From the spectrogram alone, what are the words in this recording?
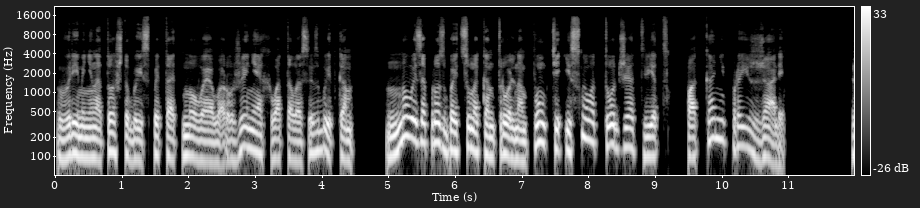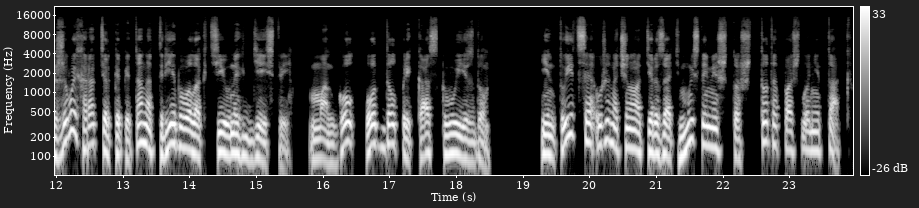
Времени на то, чтобы испытать новое вооружение, хватало с избытком. Новый запрос бойцу на контрольном пункте и снова тот же ответ, пока не проезжали. Живой характер капитана требовал активных действий. Монгол отдал приказ к выезду. Интуиция уже начинала терзать мыслями, что что-то пошло не так.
